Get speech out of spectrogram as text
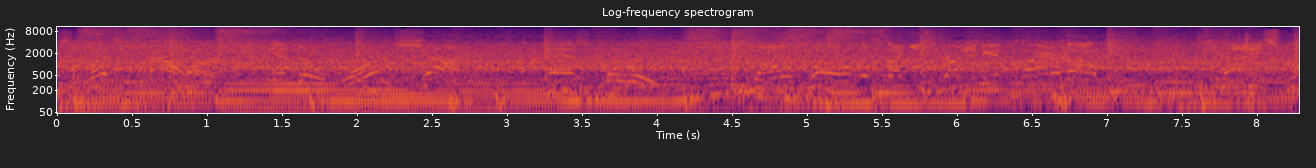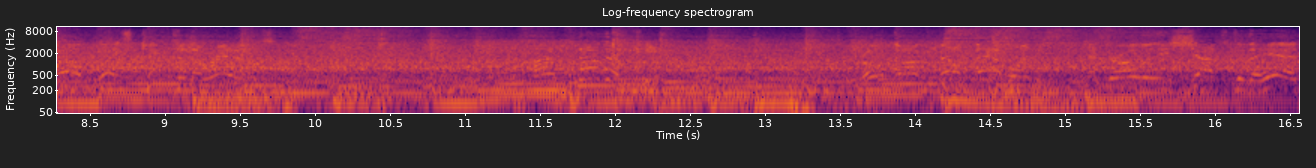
as much power into one shot as Faarooq. Stone Cold looks like he's starting to get fired up. Nice, well-placed kick to the ribs. Another kick. Road Dogg felt that one. After all of these shots to the head,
